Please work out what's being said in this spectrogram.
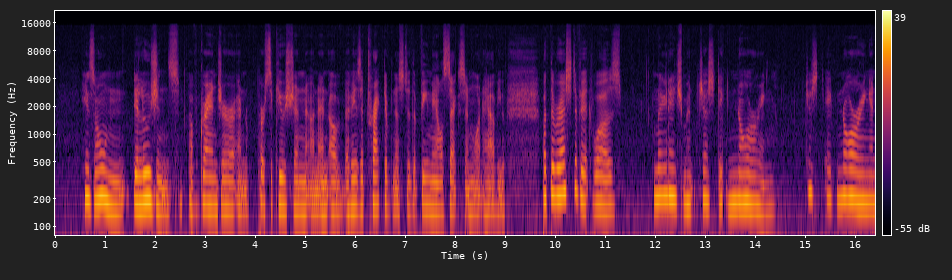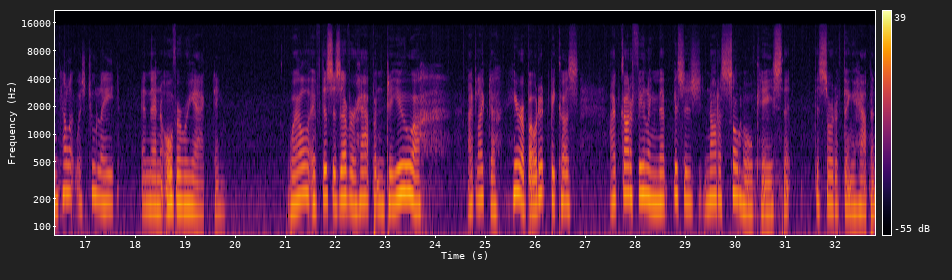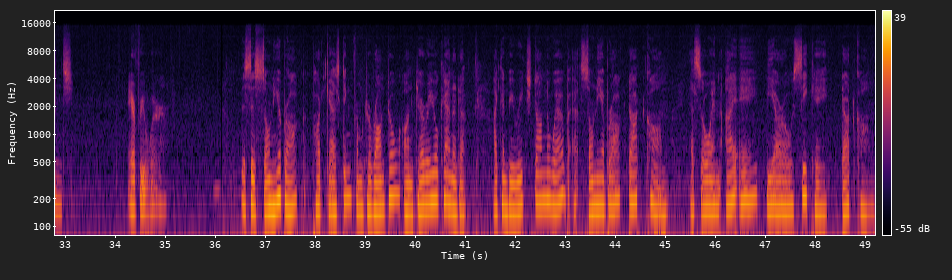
his own delusions of grandeur and of persecution and, and of his attractiveness to the female sex and what have you. But the rest of it was management just ignoring, just ignoring until it was too late and then overreacting. Well, if this has ever happened to you, uh, I'd like to hear about it because I've got a feeling that this is not a solo case, that this sort of thing happens everywhere. This is Sonia Brock, podcasting from Toronto, Ontario, Canada. I can be reached on the web at soniabrock.com, S O N I A B R O C K dot com.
